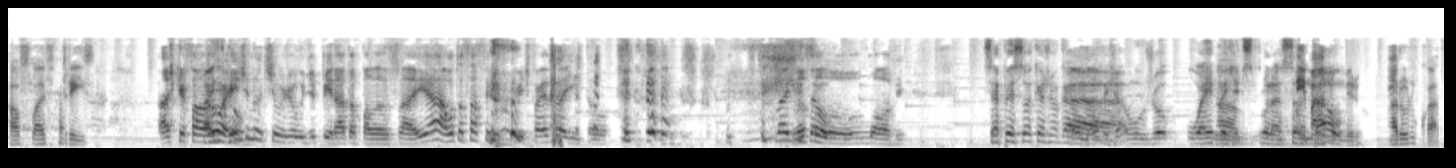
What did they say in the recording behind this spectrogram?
Half-Life 3. Acho que falaram, Mas "Ô, a gente não tinha um jogo de pirata pra lançar aí. Ah, outro Assassin's Creed faz aí, então. Mas Lança então, o 9. se a pessoa quer É o jogar já? um jogo, o RPG Não, de exploração Tem e tal, número. Parou no 4.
